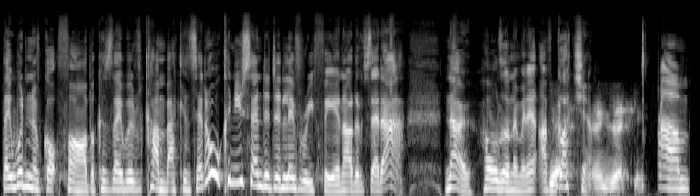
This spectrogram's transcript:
they wouldn't have got far because they would have come back and said, "Oh, can you send a delivery fee?" And I'd have said, "Ah, no, hold on a minute, I've Yeah, got you." Exactly. Um,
